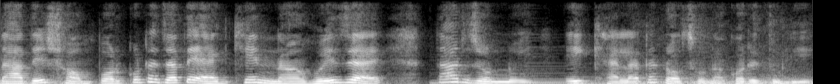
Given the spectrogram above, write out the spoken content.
তাদের সম্পর্কটা যাতে একঘেয়ে না হয়ে যায়, তার জন্যই এই খেলাটা রচনা করে তুলি।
